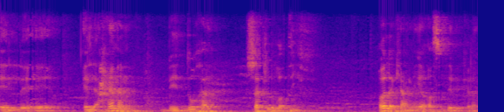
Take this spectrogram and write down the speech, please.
اللي, اللي أحيانا بيدوها شكل لطيف أقول لك يعني إيه أقصد إيه بالكلام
